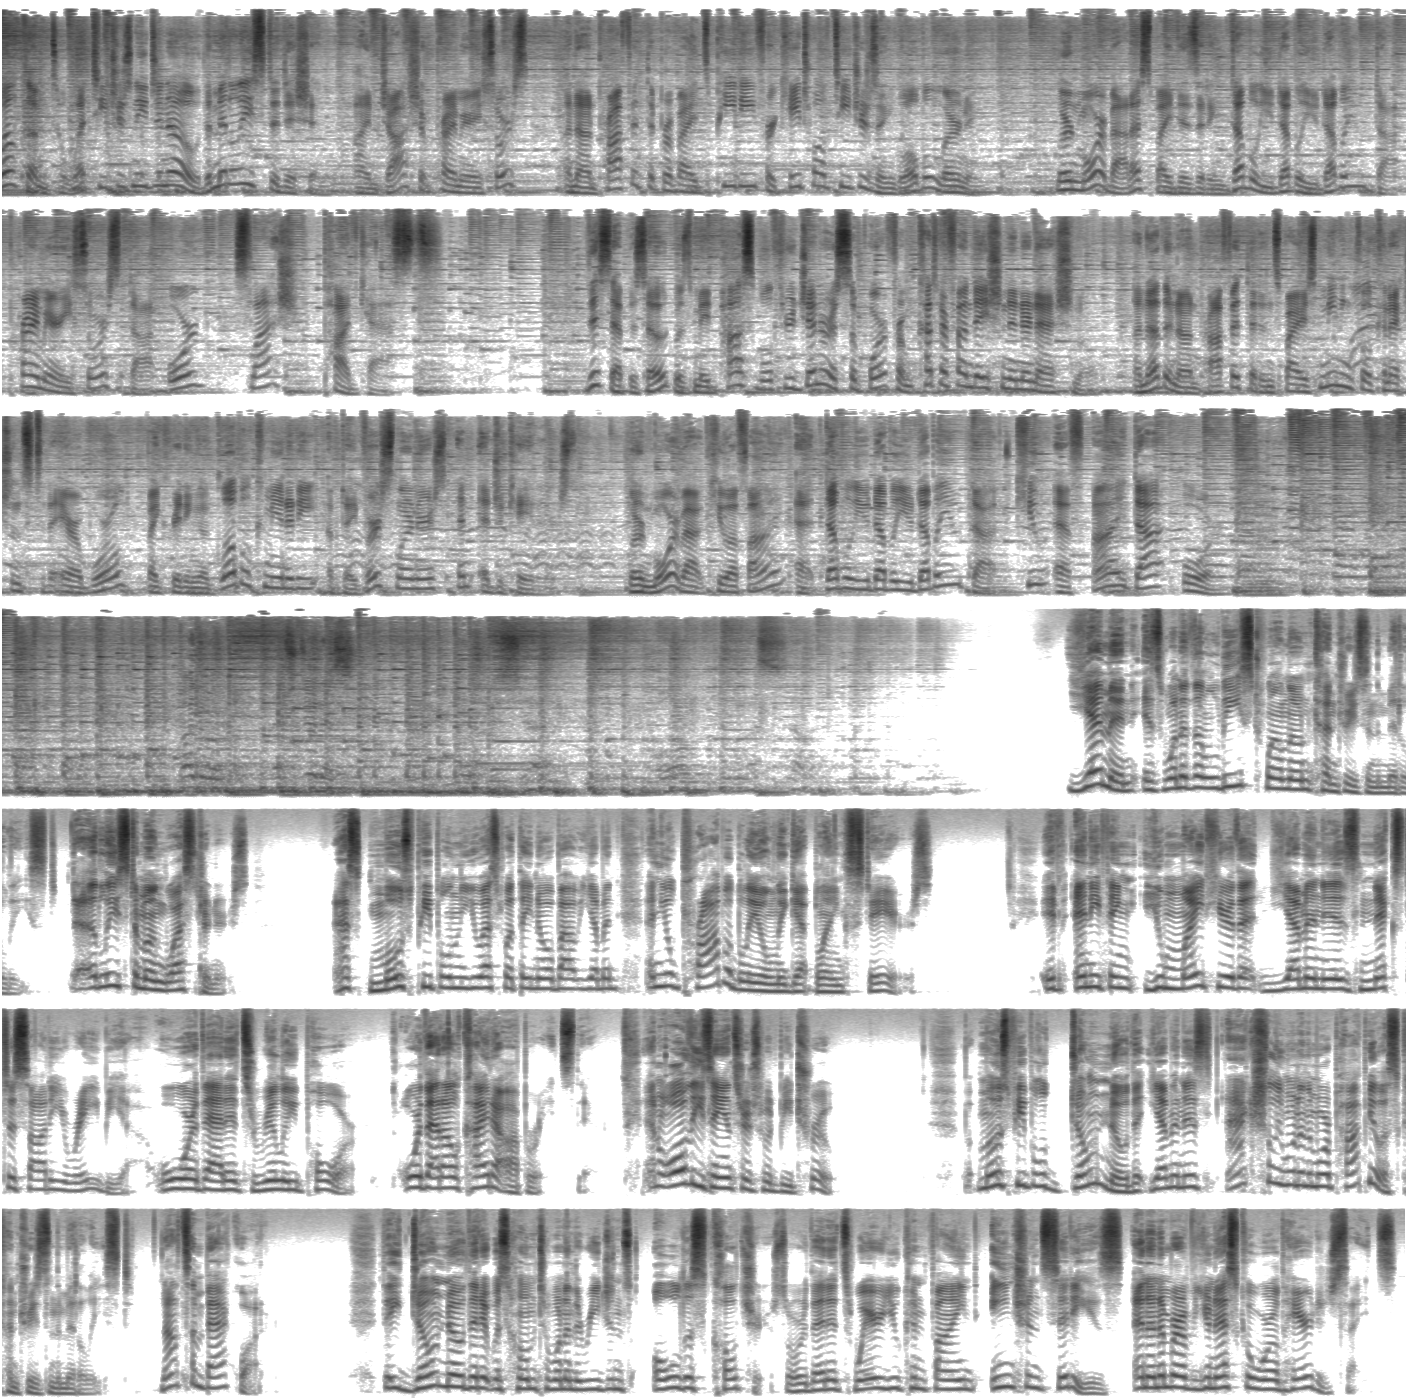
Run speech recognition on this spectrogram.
Welcome to What Teachers Need to Know, the Middle East Edition. I'm Josh of Primary Source, a nonprofit that provides PD for K 12 teachers in global learning. Learn more about us by visiting www.primarysource.org/podcasts. This episode was made possible through generous support from Qatar Foundation International, another nonprofit that inspires meaningful connections to the Arab world by creating a global community of diverse learners and educators. Learn more about QFI at www.qfi.org. Let's do this. Yemen is one of the least well known countries in the Middle East, at least among Westerners. Ask most people in the US what they know about Yemen, and you'll probably only get blank stares. If anything, you might hear that Yemen is next to Saudi Arabia, or that it's really poor, or that Al Qaeda operates there. And all these answers would be true. But most people don't know that Yemen is actually one of the more populous countries in the Middle East, not some backwater. They don't know that it was home to one of the region's oldest cultures, or that it's where you can find ancient cities and a number of UNESCO World Heritage Sites.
